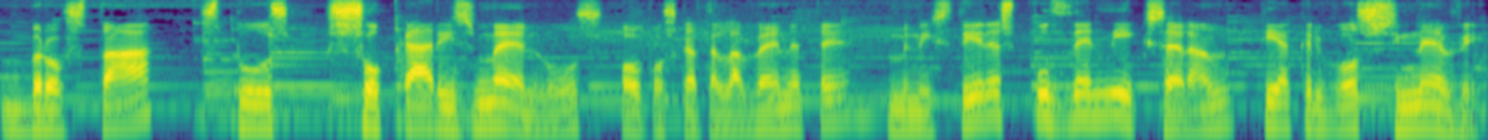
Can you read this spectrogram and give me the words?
μπροστά στους σοκαρισμένους, όπως καταλαβαίνετε, μνηστήρες που δεν ήξεραν τι ακριβώς συνέβη.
